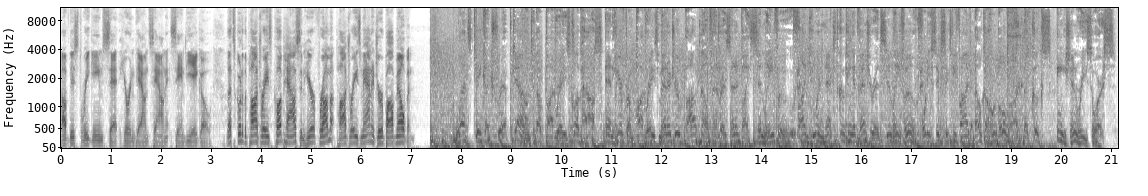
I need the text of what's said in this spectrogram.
of this three-game set here in downtown San Diego. Let's go to the Padres clubhouse and hear from Padres manager Bob Melvin. Let's take a trip down to the Padres clubhouse and hear from Padres manager Bob Melvin. Presented by Sinley Food. Find your next cooking adventure at Sinley Food, 4665 El Cajon Boulevard, the Cook's Asian Resource.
